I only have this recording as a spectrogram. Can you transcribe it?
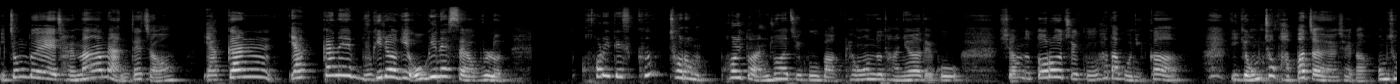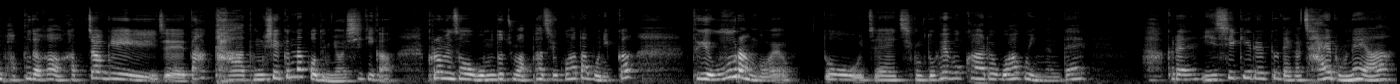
이 정도에 절망하면 안 되죠. 약간, 약간의 무기력이 오긴 했어요, 물론. 허리 디스크처럼 허리도 안 좋아지고 막 병원도 다녀야 되고 시험도 떨어지고 하다 보니까 이게 엄청 바빴잖아요, 제가. 엄청 바쁘다가 갑자기 이제 딱 다 동시에 끝났거든요, 시기가. 그러면서 몸도 좀 아파지고 하다 보니까 되게 우울한 거예요. 또 이제 지금 또 회복하려고 하고 있는데, 아, 그래. 이 시기를 또 내가 잘 보내야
